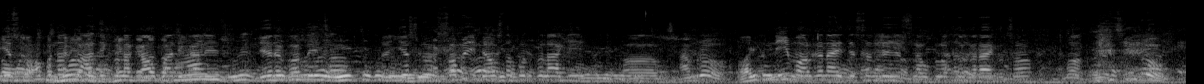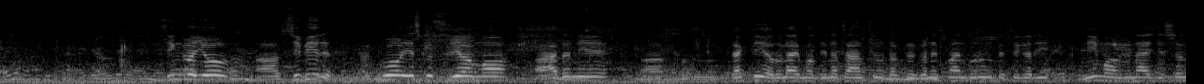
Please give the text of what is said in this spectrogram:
यसको अपनाको आदि खोला गाउँपालिकाले लिएर गर्दैछ र यसको सबै व्यवस्थापनको लागि हाम्रो निम अर्गनाइजेसनले यसलाई उपलब्ध गराएको छ। म सिङ्गो सिङ्गो यो शिविरको यसको श्रेय म आदरणीय व्यक्तिहरूलाई म दिन चाहन्छु। डाक्टर गणेशमान गुरुङ त्यसै गरी निम अर्गनाइजेसन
